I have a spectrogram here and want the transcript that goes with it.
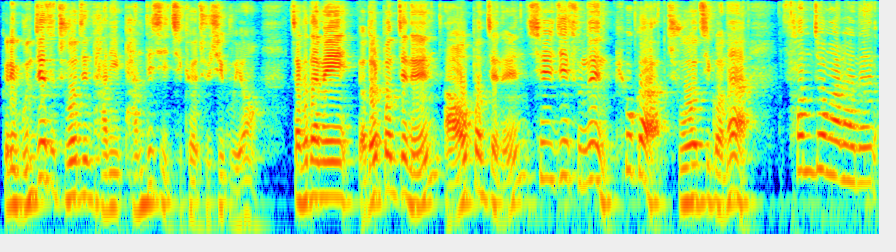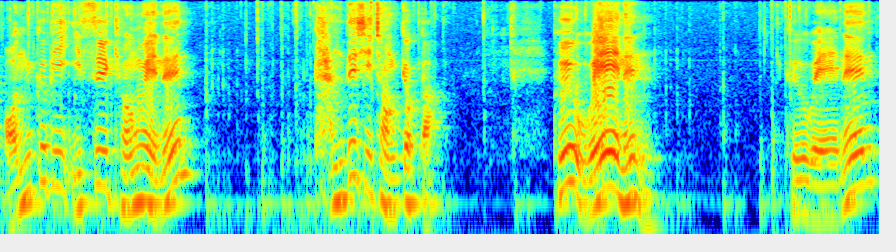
그리고 문제에서 주어진 단위 반드시 지켜주시고요. 자, 그 다음에 여덟 번째는, 아홉 번째는 실지수는 표가 주어지거나 선정하라는 언급이 있을 경우에는 반드시 정격값. 그 외에는, 그 외에는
